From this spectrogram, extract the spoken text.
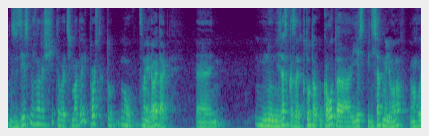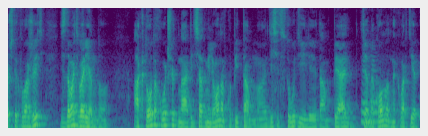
Здесь нужно рассчитывать модель, просто кто, ну, смотри, давай так, э, ну, нельзя сказать, кто-то, у кого-то есть 50 миллионов, и он хочет их вложить и сдавать в аренду, а кто-то хочет на 50 миллионов купить там 10 э, студий или там 5 угу. однокомнатных квартир.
